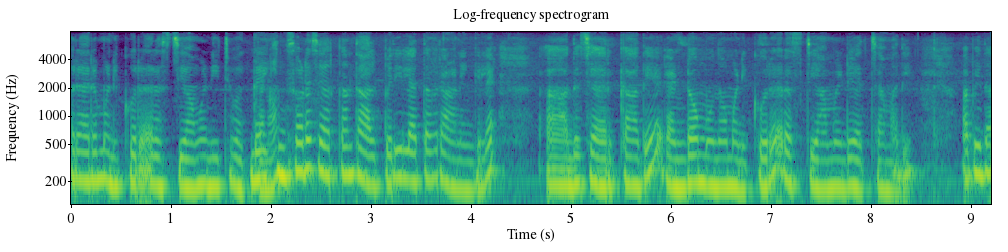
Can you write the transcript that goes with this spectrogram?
ഒരു അരമണിക്കൂർ റെസ്റ്റ് ചെയ്യാൻ വേണ്ടിയിട്ട് വെക്കാം ബേക്കിംഗ് സോഡ ചേർക്കാൻ താല്പര്യമില്ലാത്തവരാണെങ്കിൽ അത് ചേർക്കാതെ രണ്ടോ മൂന്നോ മണിക്കൂർ റെസ്റ്റ് ചെയ്യാൻ വേണ്ടി വെച്ചാൽ മതി. അപ്പോൾ ഇത്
